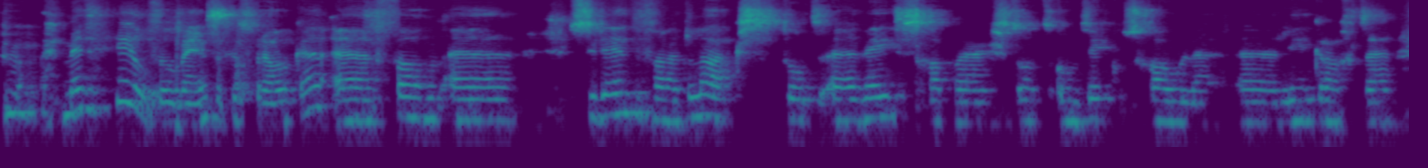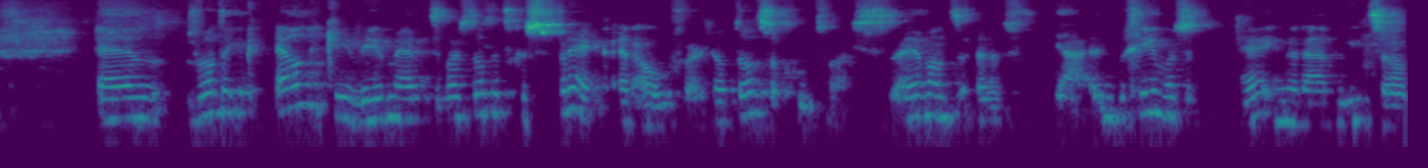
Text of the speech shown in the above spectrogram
met heel veel mensen gesproken. Uh, van uh, studenten van het LAX tot wetenschappers, tot ontwikkelscholen, leerkrachten. En wat ik elke keer weer merkte, was dat het gesprek erover, dat dat zo goed was. Want ja, in het begin was het hè, inderdaad niet zo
